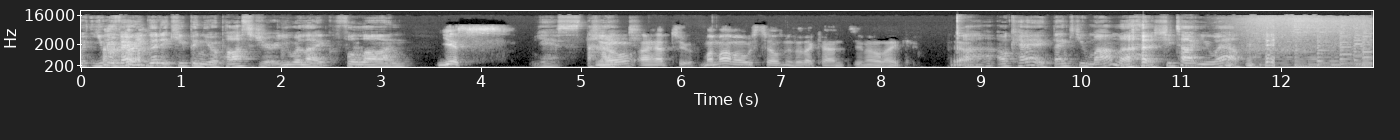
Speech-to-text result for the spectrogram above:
you were very good at keeping your posture. You were like full on. Yes. Yes. you know, I have to. My mom always tells me that I can't. You know, like. Yeah. Uh, okay. Thank you, Mama. she taught you well.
